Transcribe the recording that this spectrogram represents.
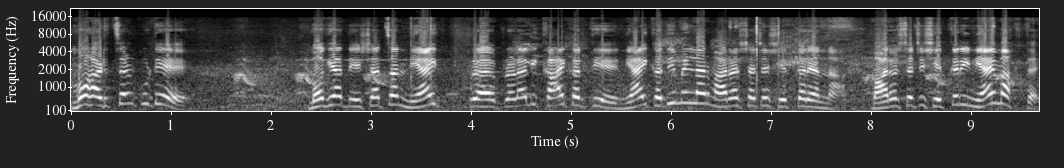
मग अडचण कुठे आहे? मग या देशाचा न्याय प्र प्रणाली काय करते न्याय कधी मिळणार महाराष्ट्राच्या शेतकऱ्यांना? महाराष्ट्राचे शेतकरी न्याय मागतायत.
